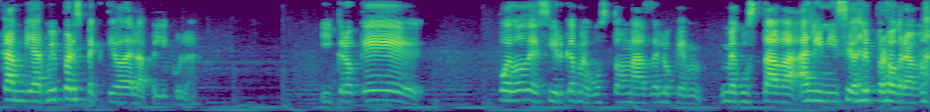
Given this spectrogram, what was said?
cambiar mi perspectiva de la película. Y creo que puedo decir que me gustó más de lo que me gustaba al inicio del programa.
